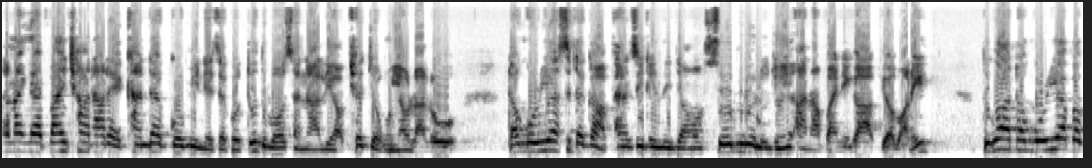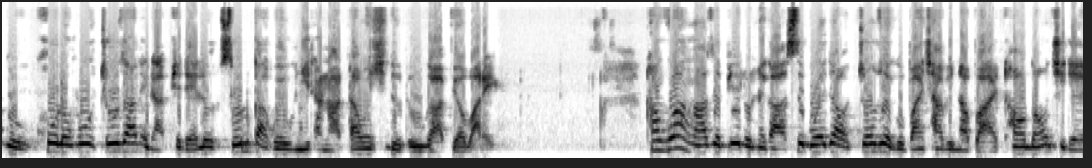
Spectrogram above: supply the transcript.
နှစ်နိုင်ငံပိုင်းခြားထားတဲ့ခန္ဓာကိုမီနယ်စပ်ကိုသူ့သဘောဆန္ဒလျောက်ဖျက်ကျော်ဝင်ရောက်လာလို့တောင်ကိုရီးယားစစ်တပ်ကဖမ်းဆီးထိန်းသိမ်းကြောင်းဆိုးလ်မြို့လုံခြုံရေးအာဏာပိုင်တွေကပြောပါတယ်။သူကတောင်ကိုရီးယားဘက်ကိုခိုလုံဖို့စ조사နေတာဖြစ်တယ်လို့ဆိုးလ်ကာကွယ်ဝန်ကြီးဌာနတာဝန်ရှိသူတို့ကပြောပါတယ်။1950ပြည့်လွန်နှစ်ကစစ်ပွဲကြောင့်ကျုံးဆွဲကိုပိုင်းခြားပြီးနောက်ပိုင်းထောင်တောင်းချီတဲ့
